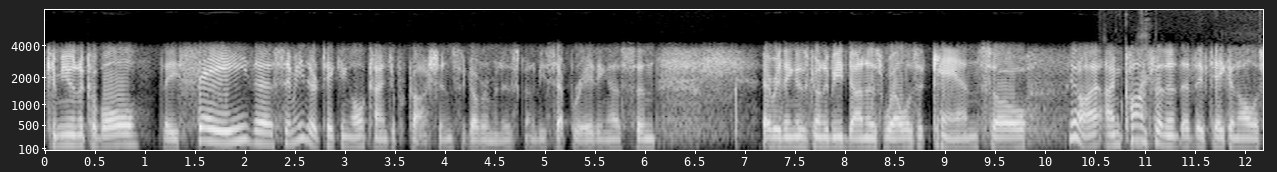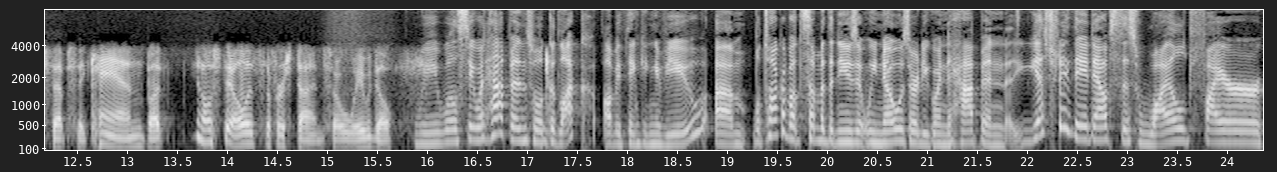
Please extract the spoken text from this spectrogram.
communicable. They say the Simi they're taking all kinds of precautions. The government is going to be separating us and everything is going to be done as well as it can. So, you know, I, I'm confident that they've taken all the steps they can, but you know, still, it's the first time, so away we go. We will see what happens. Well, good luck. I'll be thinking of you. Um, we'll talk about some of the news that we know is already going to happen. Yesterday, they announced this wildfire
